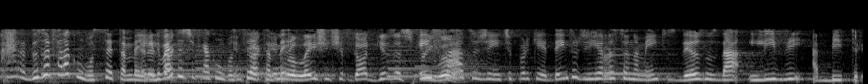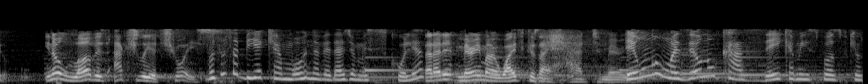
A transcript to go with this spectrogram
cara, Deus vai falar com você também. And Ele vai testificar com você fact, também. relationship, God gives us free Em fato, gente, porque dentro de relacionamentos, Deus nos dá livre arbítrio. You know, love is actually a choice. Você sabia que amor, na verdade, é uma escolha? That I didn't marry my wife because I had to marry Eu não, mas eu não casei com a minha esposa porque eu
